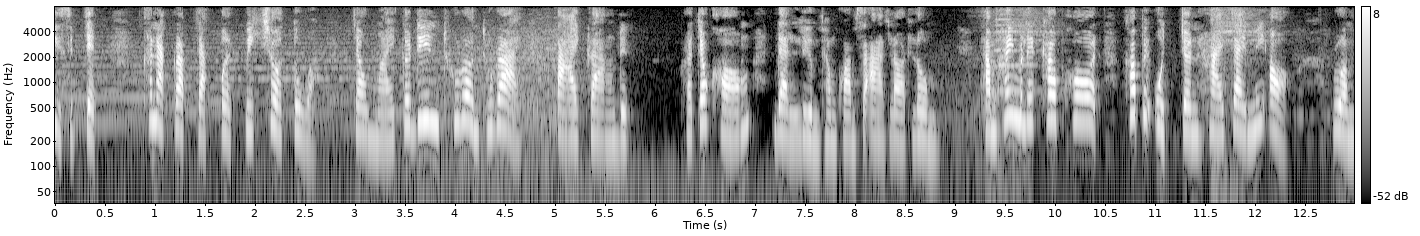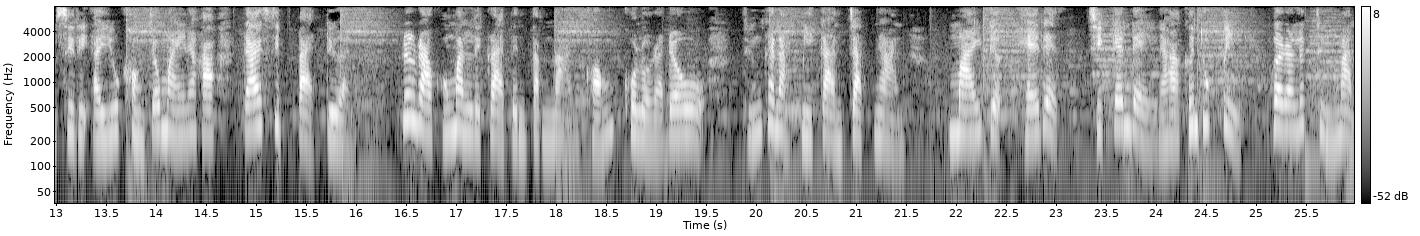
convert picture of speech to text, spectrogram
1947 ขณะกลับจากเปิดวิกโชว์ตัว เจ้าไม้ก็ดิ้นทุรนทุรายตายกลางดึก เพราะเจ้าของดันลืมทำความสะอาดหลอดลม ทำให้เมล็ดข้าวโพดเข้าไปอุดจนหายใจไม่ออก รวมสิริอายุของเจ้าไม้นะคะ ได้ 18 เดือน เรื่องราวของมันเลยกลายเป็นตำนานของโคโลราโด ถึงขนาดมีการจัดงานไม้ The Headed Chicken Day นะคะ ขึ้นทุกปีเพื่อระลึกถึงมัน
